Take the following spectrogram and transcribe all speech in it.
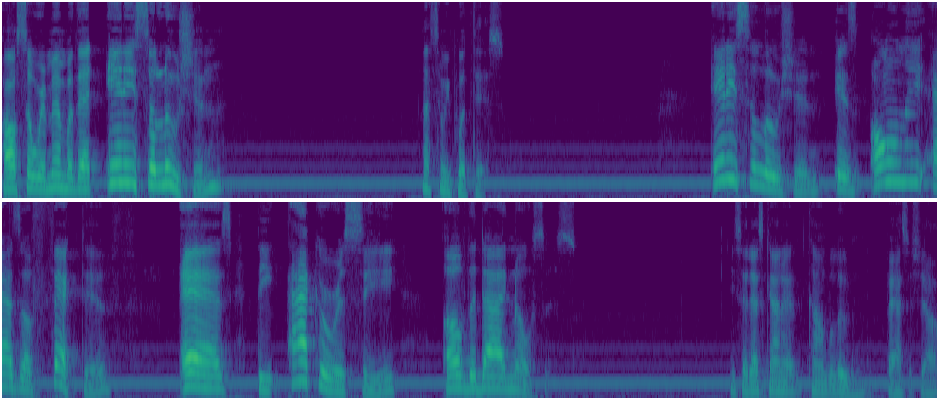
Also, remember that any solution, that's how we put this. Any solution is only as effective as the accuracy of the diagnosis. He said, That's kind of convoluted, Pastor Shaw.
